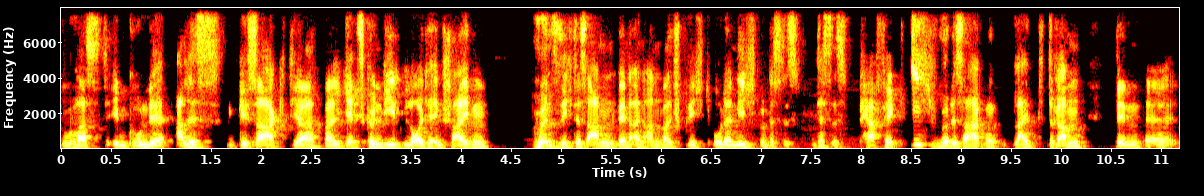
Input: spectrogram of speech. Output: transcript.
Du hast im Grunde alles gesagt, ja, weil jetzt können die Leute entscheiden, hören Sie sich das an, wenn ein Anwalt spricht oder nicht. Und das ist, das ist perfekt. Ich würde sagen, bleibt dran, denn äh,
